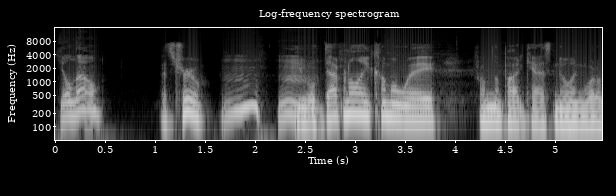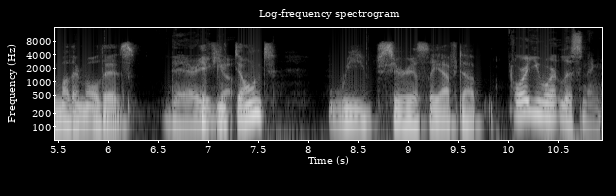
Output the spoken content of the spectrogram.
you'll know. That's true. Mm-hmm. You will definitely come away from the podcast knowing what a mother mold is. There you if go. you don't, we seriously effed up. or you weren't listening.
